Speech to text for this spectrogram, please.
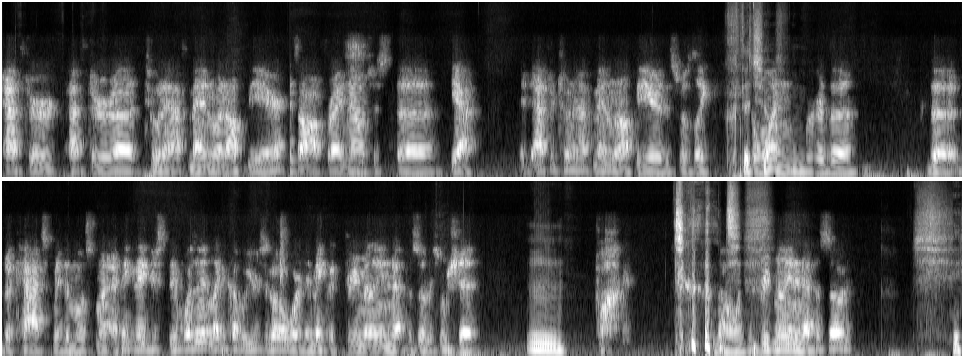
after after uh, two and a half men went off the air it's off right now it's just uh yeah after two and a half men went off the air this was like the one funny. where the the the cast made the most money. I think they just it wasn't it like a couple years ago where they make like three million an episode or some shit. Mm. Fuck. No, is it three million an episode? Gee.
